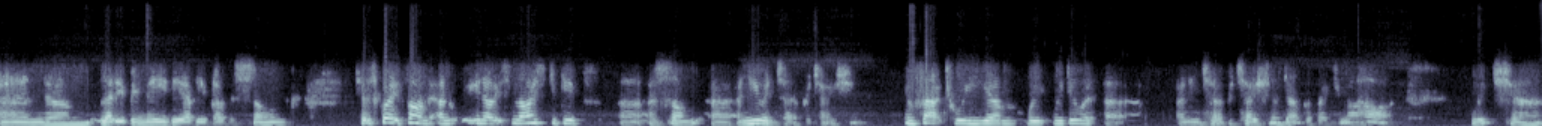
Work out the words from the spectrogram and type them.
And um, Let It Be Me, the Everly Brothers song. So it's great fun. And, you know, it's nice to give uh, a song uh, a new interpretation. In fact, we, um, we, we do a, a, an interpretation of Don't Go Breaking My Heart, which uh,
